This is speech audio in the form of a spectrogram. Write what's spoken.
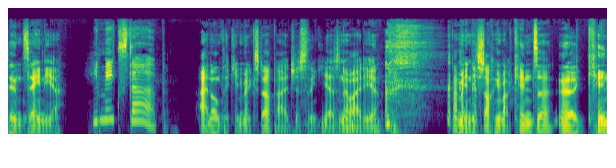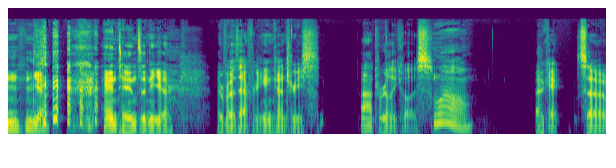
Tanzania. He mixed up. I don't think he mixed up. I just think he has no idea. I mean, he's talking about Kinza, uh, Kenya and Tanzania. They're both African countries. Ah, Not really close. Wow. Okay, so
